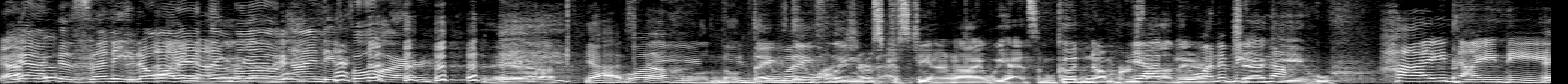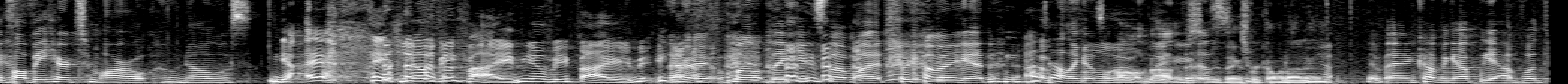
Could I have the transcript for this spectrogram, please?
Yeah, because then you don't want I anything know. below 94. Yeah. Yeah. so Well- you- Well, no, you thank, thankfully, Nurse that. Christina and I, we had some good numbers Yeah, on you there. want to be Jackie, in the oof. High 90s. if I'll be here tomorrow, who knows? yeah, you'll be fine. You'll be fine. All right. Well, thank you so much for coming in and telling us all about Absolutely. this. thanks for coming on in. And coming up, we have with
